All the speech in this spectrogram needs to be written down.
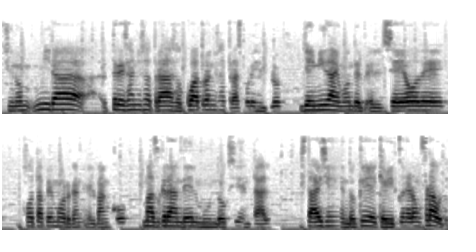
si uno mira tres años atrás o cuatro años atrás, por ejemplo, Jamie Dimon, el, CEO de JP Morgan, el banco más grande del mundo occidental, estaba diciendo que, que Bitcoin era un fraude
